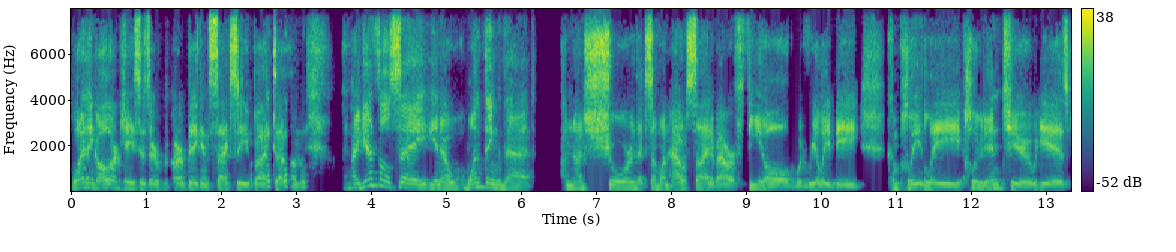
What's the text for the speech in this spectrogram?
Well i think all our cases are are big and sexy but um, i guess i'll say you know one thing that I'm not sure that someone outside of our field would really be completely clued into is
